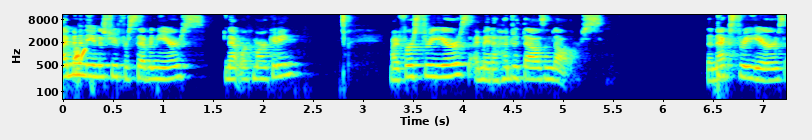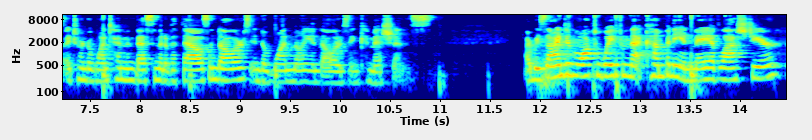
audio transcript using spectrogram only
I've been in the industry for seven years, network marketing. My first three years, I made $100,000. The next three years, I turned a one-time investment of $1,000 into $1 million in commissions. I resigned and walked away from that company in May of last year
